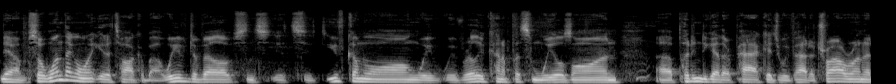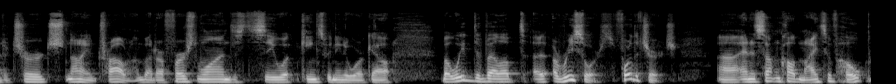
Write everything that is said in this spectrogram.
Yeah. So one thing I want you to talk about, we've developed since it's, it's you've come along. We've we've really kind of put some wheels on, uh, putting together a package. We've had a trial run at a church, not even a trial run, but our first one just to see what kinks we need to work out. But we've developed a, a resource for the church, uh, and it's something called Nights of Hope.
